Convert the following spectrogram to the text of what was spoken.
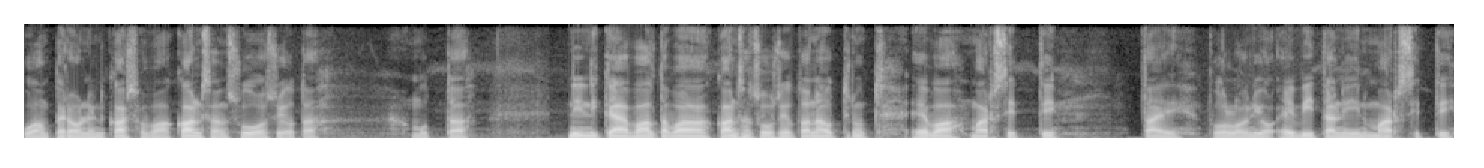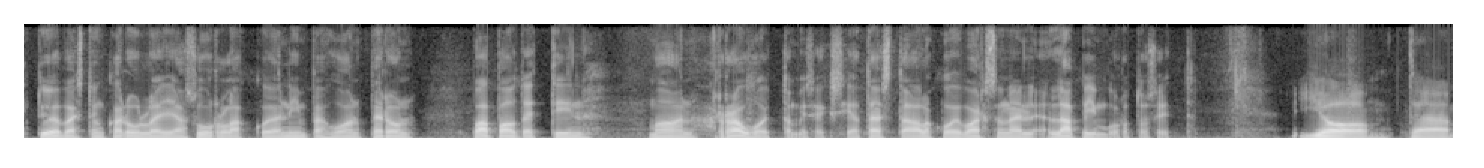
Huan Peronin kasvavaa kansansuosiota, mutta niin ikään valtavaa kansansuosiota nauttinut Eva marsitti tai tuolloin jo Evita, niin marssitti työväestön kadulle ja suurlakkoja, niinpä Huon Peron vapautettiin maan rauhoittamiseksi ja tästä alkoi varsinainen läpimurto sitten. Joo, tämä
